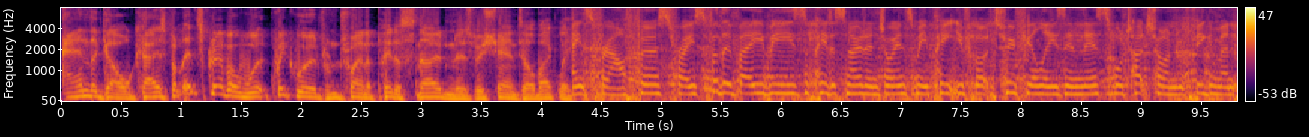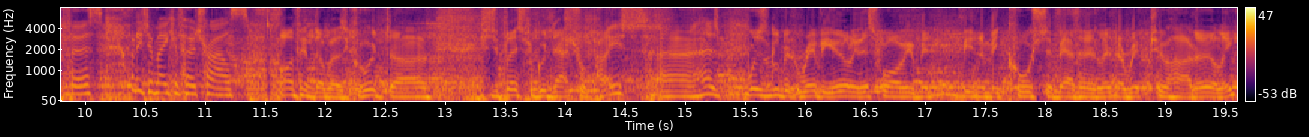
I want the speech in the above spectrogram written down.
and the Gold Coast. But let's grab a w- quick word from trainer Peter Snowden, who's with Chantel Buckley. Thanks for our first race for the babies. Peter Snowden joins me. Pete, you've got two fillies in this. We'll touch on Figment first. What did you make of her trials? I think that was good. Uh, she's blessed with good natural pace. Uh, has was a little bit revvy early. That's why we've been, been a bit cautious about her letting her rip too hard early.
